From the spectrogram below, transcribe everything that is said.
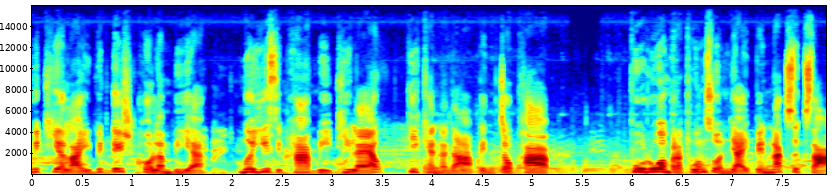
วิทยาลัยบริติชโคลัมเบีย เมื่อ 25 ปีที่แล้วที่แคนาดาเป็นเจ้าภาพ ผู้ร่วมประท้วงส่วนใหญ่เป็นนักศึกษา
